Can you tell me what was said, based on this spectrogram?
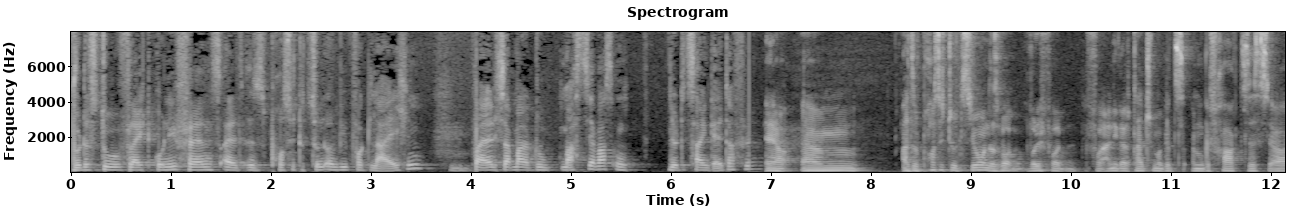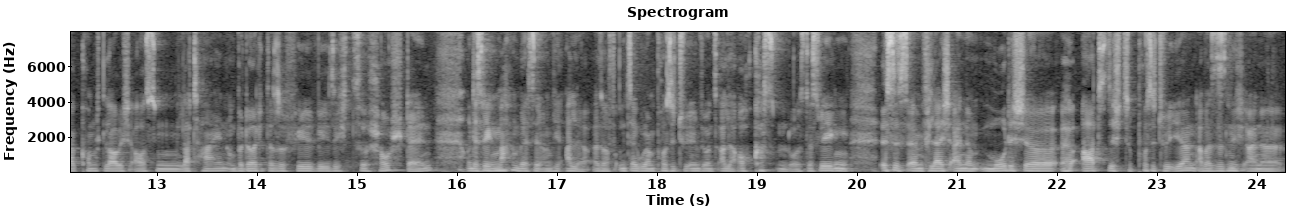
Würdest du vielleicht OnlyFans als, als Prostitution irgendwie vergleichen? Weil ich sag mal, du machst ja was und Leute zahlen Geld dafür. Ja, ähm, also Prostitution, das wurde ich vor, vor einiger Zeit schon mal gez- ähm, gefragt, das ist ja, kommt glaube ich aus dem Latein und bedeutet da so viel wie sich zur Schau stellen. Und deswegen machen wir es ja irgendwie alle. Also auf Instagram prostituieren wir uns alle auch kostenlos. Deswegen ist es ähm, vielleicht eine modische äh, Art, sich zu prostituieren, aber es ist nicht eine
